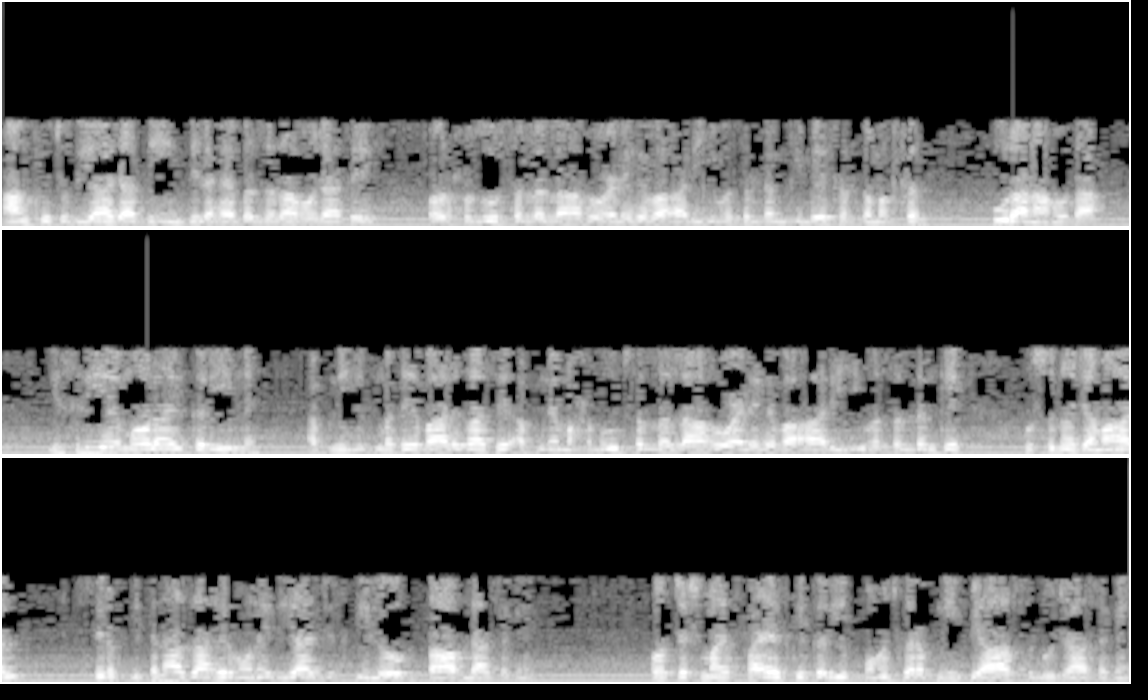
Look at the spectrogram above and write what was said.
آنکھیں چدیا جاتی، دل حیبت زدہ ہو جاتے اور حضور صلی اللہ علیہ و وسلم کی بے سب کا مقصد پورا نہ ہوتا۔ اس لیے مولا کریم نے اپنی حکمت بالغاہ سے اپنے محبوب صلی اللہ علیہ و وسلم کے حسن و جمال صرف اتنا ظاہر ہونے دیا جس کی لوگ تاب لا سکیں۔ اور چشمہ فیض کے قریب پہنچ کر اپنی پیاس بجھا سکیں۔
